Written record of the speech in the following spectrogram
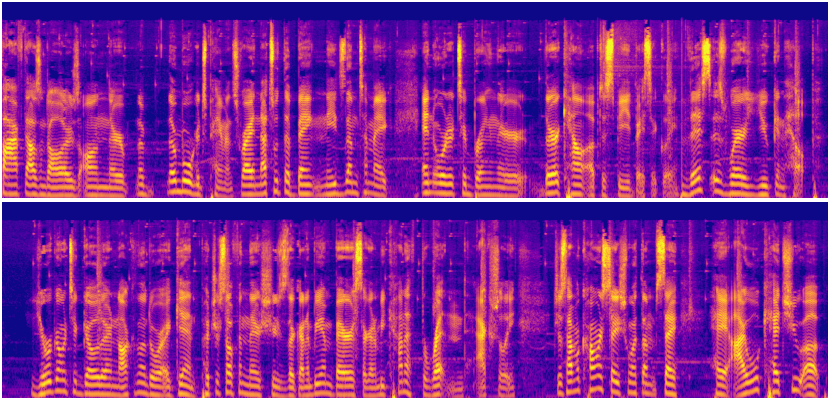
$5,000 on their, their, their mortgage payments, right? And that's what the bank needs them to make in order to bring their their account up to speed basically. This is where you can help you're going to go there knock on the door again. Put yourself in their shoes. They're going to be embarrassed. They're going to be kind of threatened, actually. Just have a conversation with them. Say, hey, I will catch you up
